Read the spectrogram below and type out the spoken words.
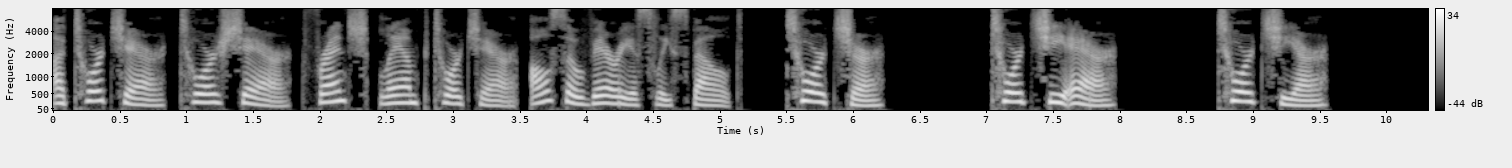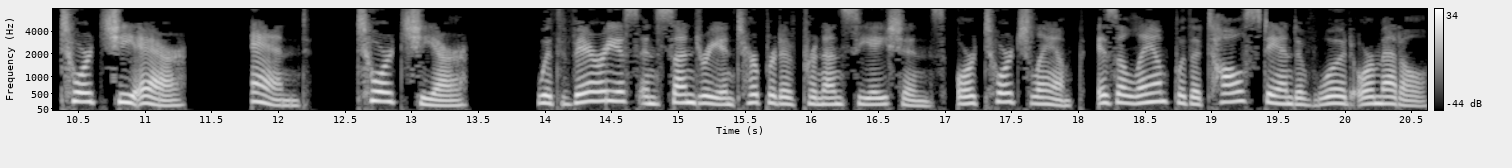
A torchère, torchère, French, lamp torchère, also variously spelled torture, torchière, torchier, torchière, and torchier, with various and sundry interpretive pronunciations, or torch lamp, is a lamp with a tall stand of wood or metal.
